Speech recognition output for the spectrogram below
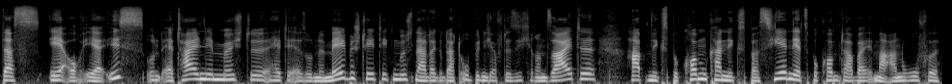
dass er auch er ist und er teilnehmen möchte, hätte er so eine Mail bestätigen müssen. Da hat er gedacht, oh, bin ich auf der sicheren Seite, habe nichts bekommen, kann nichts passieren. Jetzt bekommt er aber immer Anrufe,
